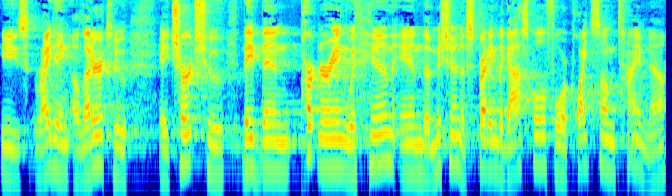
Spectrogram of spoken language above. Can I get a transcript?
He's writing a letter to a church who they've been partnering with him in the mission of spreading the gospel for quite some time now.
